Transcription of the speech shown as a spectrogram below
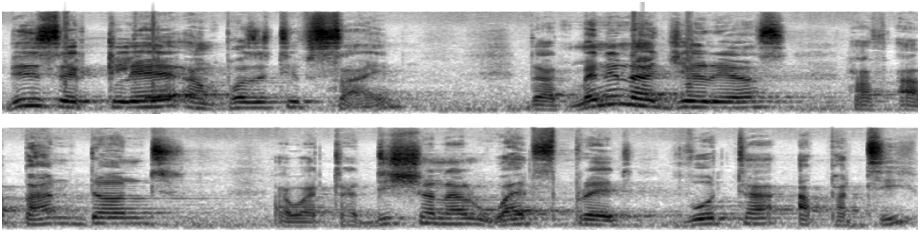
This is a clear and positive sign that many Nigerians have abandoned our traditional widespread voter apathy,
